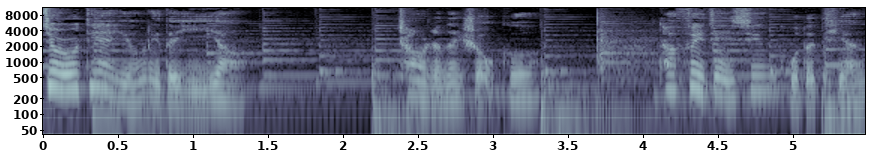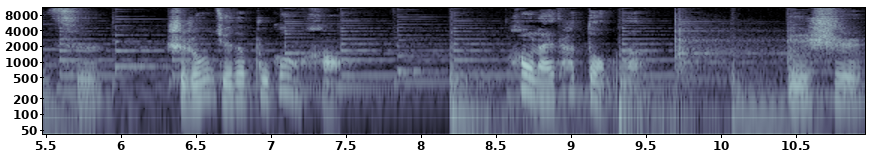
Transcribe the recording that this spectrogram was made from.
就如电影里的一样，唱着那首歌，他费尽辛苦的填词，始终觉得不够好。后来他懂了，于是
